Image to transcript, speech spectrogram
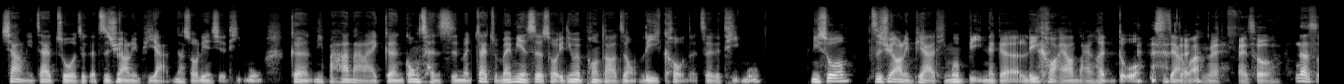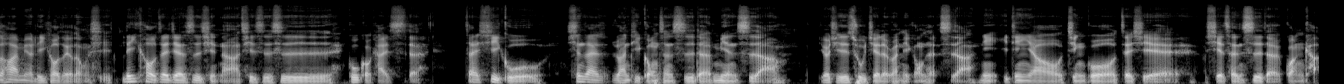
像你在做这个资讯奥林匹亚那时候练习的题目，跟你把它拿来跟工程师们在准备面试的时候一定会碰到这种 LeetCode 的这个题目，你说资讯奥林匹亚的题目比那个 LeetCode 还要难很多，是这样吗？对，没错，那时候还没有 LeetCode 这个东西。LeetCode 这件事情呢，其实是 Google 开始的，在戏谷现在软体工程师的面试啊。尤其是初阶的软体工程师啊，你一定要经过这些写程式的关卡，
